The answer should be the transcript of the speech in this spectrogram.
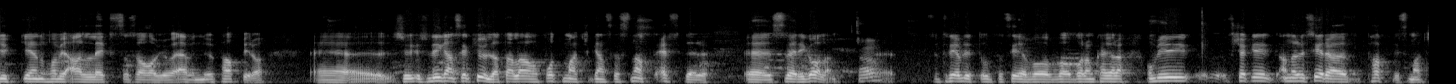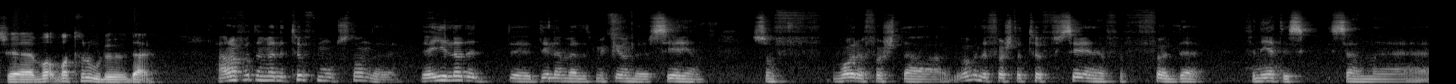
Jycken, har vi Alex och så har vi även nu Pappi då. Eh, så, så det är ganska kul att alla har fått match ganska snabbt efter eh, Sverigegalan. Ja. Så trevligt att få se vad, vad, vad de kan göra. Om vi försöker analysera Pappis match, eh, vad, vad tror du där? Han har fått en väldigt tuff motståndare. Jag gillade eh, Dylan väldigt mycket under serien. Som var det första, det var väl den första tuff-serien jag följde frenetiskt sen eh,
